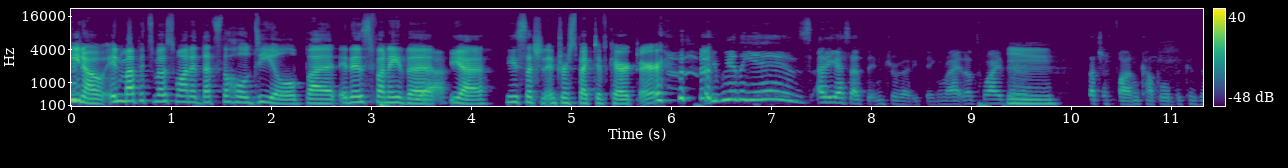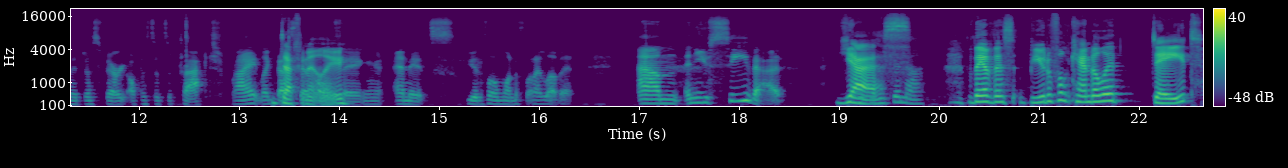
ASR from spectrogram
you know, in Muppets Most Wanted, that's the whole deal. But it is funny that, yeah, he's such an introspective character. he really is. And I guess that's the introverted thing, right? That's why they're Mm, such a fun couple because they're just very opposites attract, right? Like that's Definitely. thing, and it's beautiful and wonderful, and I love it. Um, and you see that yes. They have this beautiful candlelit date.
